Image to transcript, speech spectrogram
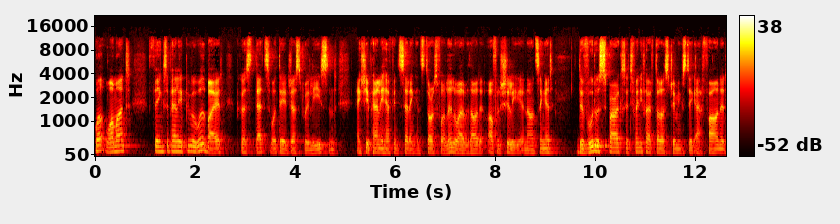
Well, Walmart thinks apparently people will buy it because that's what they just released. And actually, apparently, have been selling in stores for a little while without officially announcing it the Vudu Sparks, a $25 streaming stick. I found it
